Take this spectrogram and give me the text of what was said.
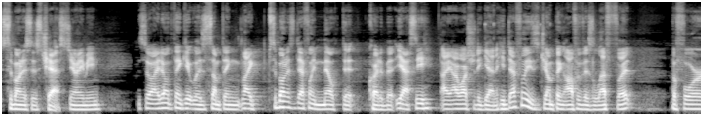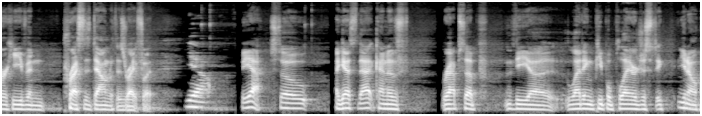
Sabonis's chest. You know what I mean? So I don't think it was something like Sabonis definitely milked it quite a bit. Yeah, see, I, I watched it again. He definitely is jumping off of his left foot before he even presses down with his right foot. Yeah, But yeah, so I guess that kind of wraps up the uh, letting people play or just you know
